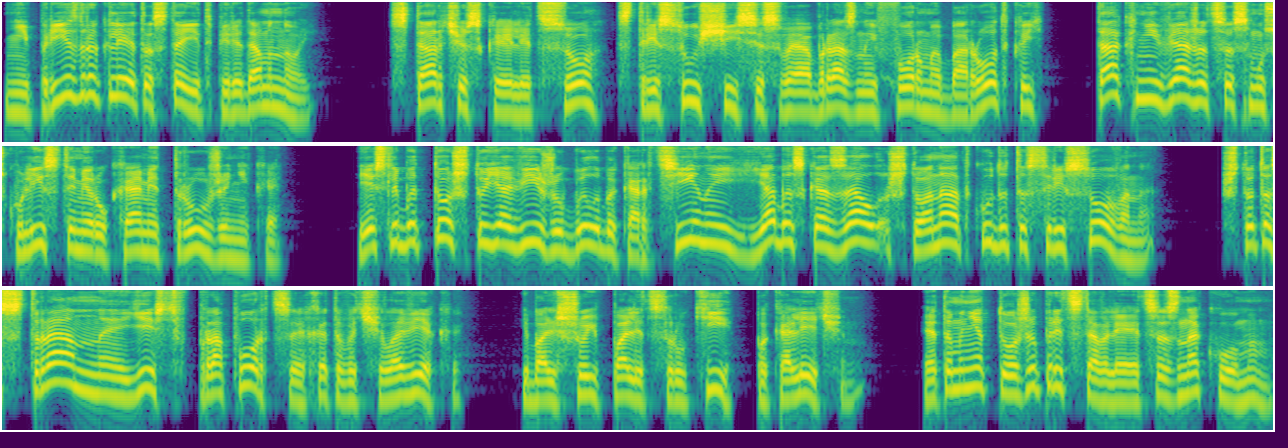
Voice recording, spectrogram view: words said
не призрак ли это стоит передо мной. Старческое лицо с трясущейся своеобразной формы бородкой так не вяжется с мускулистыми руками труженика. Если бы то, что я вижу, было бы картиной, я бы сказал, что она откуда-то срисована. Что-то странное есть в пропорциях этого человека, и большой палец руки покалечен. Это мне тоже представляется знакомым.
